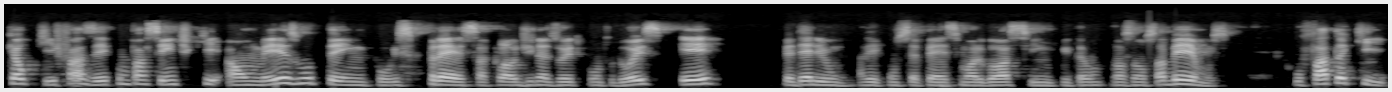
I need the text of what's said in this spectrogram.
que é o que fazer com um paciente que, ao mesmo tempo, expressa Claudina 18.2 e PDL1, ali com CPS maior ou igual a 5. Então, nós não sabemos. O fato é que,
